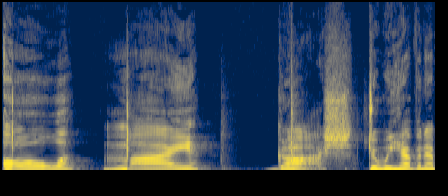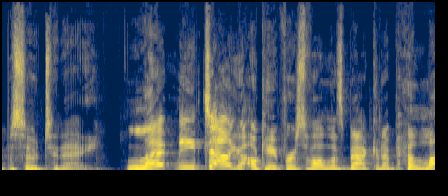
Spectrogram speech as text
oh my gosh, do we have an episode today? Let me tell you. Okay, first of all, let's back it up. Hello,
